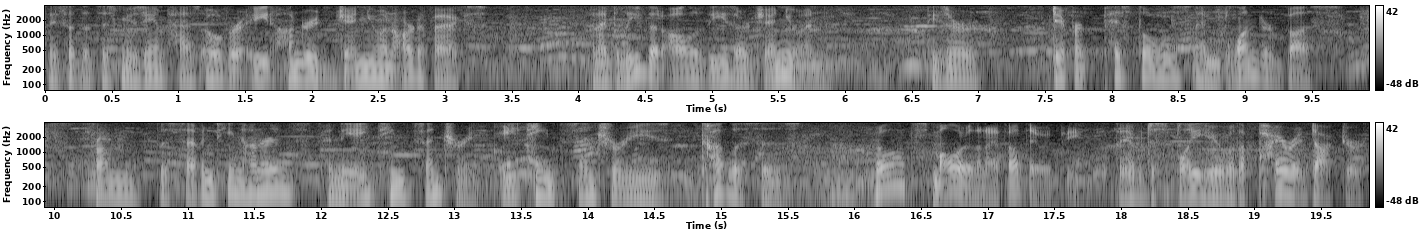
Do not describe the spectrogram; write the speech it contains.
They said that this museum has over 800 genuine artifacts and I believe that all of these are genuine. These are different pistols and blunderbuss from the 1700s and the 18th century. 18th century's cutlasses. They're a lot smaller than I thought they would be. They have a display here with a pirate doctor.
